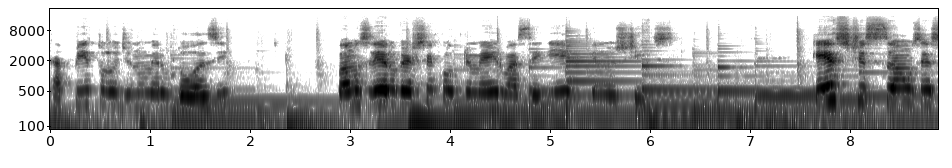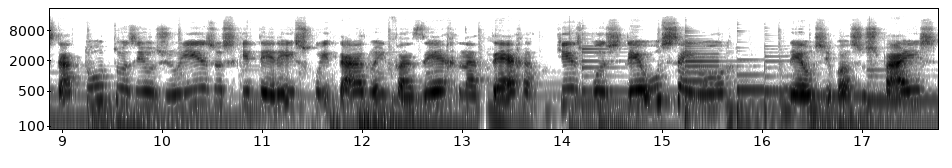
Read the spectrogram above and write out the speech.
Capítulo de número 12. Vamos ler o versículo primeiro a seguir que nos diz: estes são os estatutos e os juízos que tereis cuidado em fazer na terra que vos deu o Senhor, Deus de vossos pais,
